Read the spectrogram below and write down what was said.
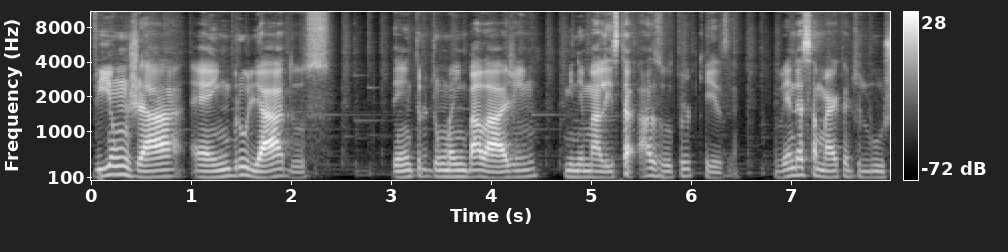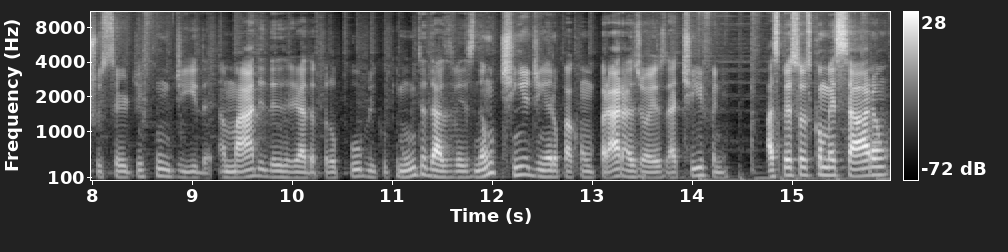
viam já é, embrulhados dentro de uma embalagem minimalista azul turquesa. Vendo essa marca de luxo ser difundida, amada e desejada pelo público, que muitas das vezes não tinha dinheiro para comprar as joias da Tiffany, as pessoas começaram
